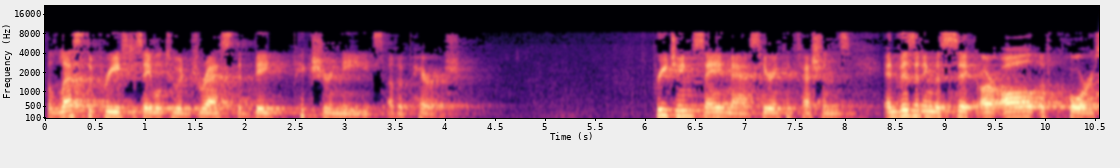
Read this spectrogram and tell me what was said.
the less the priest is able to address the big picture needs of a parish. Preaching, saying Mass, hearing confessions, and visiting the sick are all, of course,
